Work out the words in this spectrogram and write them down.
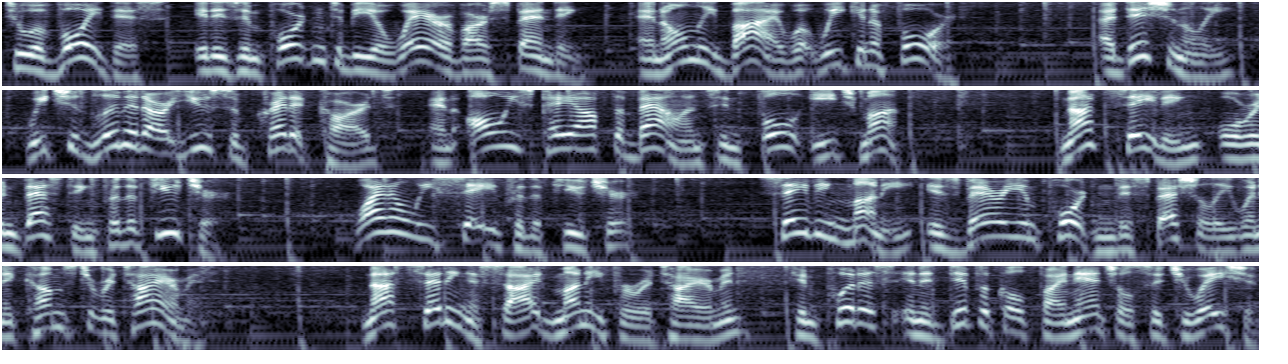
To avoid this, it is important to be aware of our spending and only buy what we can afford. Additionally, we should limit our use of credit cards and always pay off the balance in full each month. Not saving or investing for the future. Why don't we save for the future? Saving money is very important especially when it comes to retirement. Not setting aside money for retirement can put us in a difficult financial situation.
